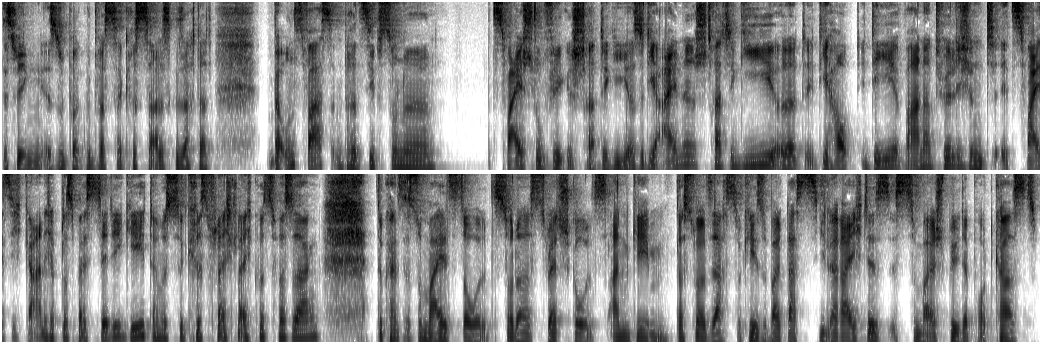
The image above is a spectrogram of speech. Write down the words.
deswegen super gut, was der Christa alles gesagt hat. Bei uns war es im Prinzip so eine zweistufige Strategie. Also die eine Strategie oder die Hauptidee war natürlich, und jetzt weiß ich gar nicht, ob das bei Steady geht, da müsste Chris vielleicht gleich kurz was sagen. Du kannst jetzt so Milestones oder Stretch Goals angeben, dass du halt sagst, okay, sobald das Ziel erreicht ist, ist zum Beispiel der Podcast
